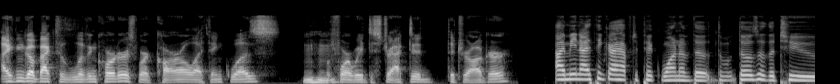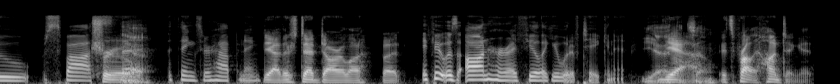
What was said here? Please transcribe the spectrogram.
I can go back to the living quarters where Carl, I think, was Mhm. before we distracted the Draugr. I mean, I think I have to pick one of the. the those are the two spots True. that things are happening. Yeah, there's dead Darla, but If it was on her, I feel like it would have taken it. Yeah. I yeah, think so. it's probably hunting it.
